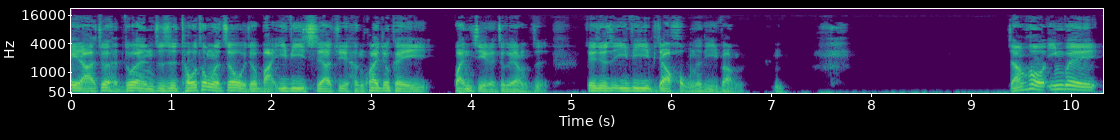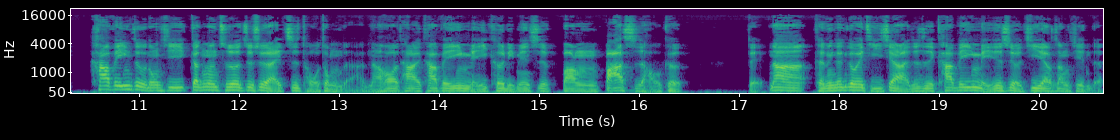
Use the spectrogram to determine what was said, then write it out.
以啦，就很多人就是头痛了之后，我就把 E V 吃下去，很快就可以缓解了这个样子，所以就是 E V 比较红的地方。嗯，然后因为咖啡因这个东西刚刚说就是来治头痛的，然后它的咖啡因每一颗里面是放八十毫克，对，那可能跟各位提一下，就是咖啡因每日是有剂量上限的。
